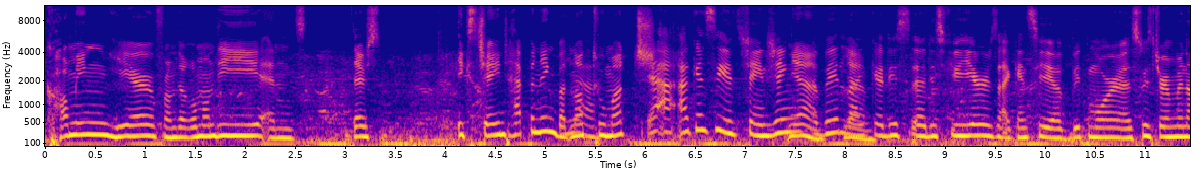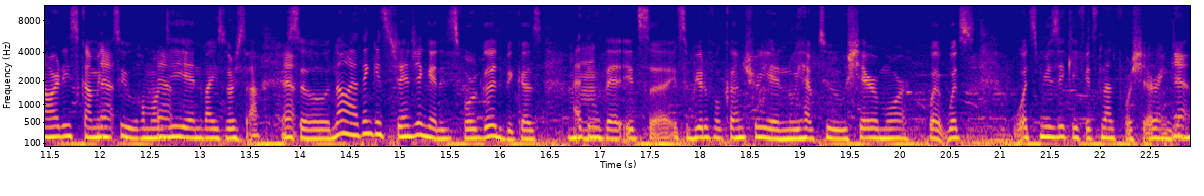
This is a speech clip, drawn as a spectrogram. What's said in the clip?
coming here from the Romandie, and there's exchange happening, but Yeah. not too much. Yeah, I I can see it changing Yeah, a bit. yeah. Like uh, this, uh, these few years, I can see a bit more uh, Swiss German artists coming to Romandie and vice versa. So no, I think it's changing and it's for good because I Mm-hmm. think that it's a it's a beautiful country and we have to share more. What, what's what's music if it's not for sharing? Yeah,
